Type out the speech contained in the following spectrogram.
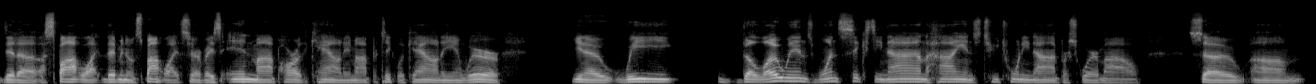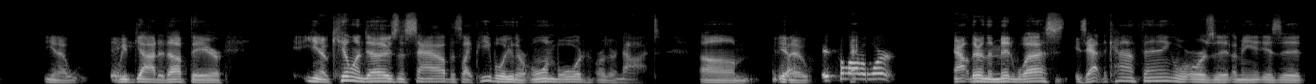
did a, a spotlight. They've been doing spotlight surveys in my part of the county, my particular county, and we're, you know, we the low end's 169, the high end's 229 per square mile. So, um, you know, we've got it up there. You know, killing does in the South, it's like people either on board or they're not. Um, you Yeah. know, It's a lot of work. Out there in the Midwest, is that the kind of thing, or, or is it? I mean, is it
